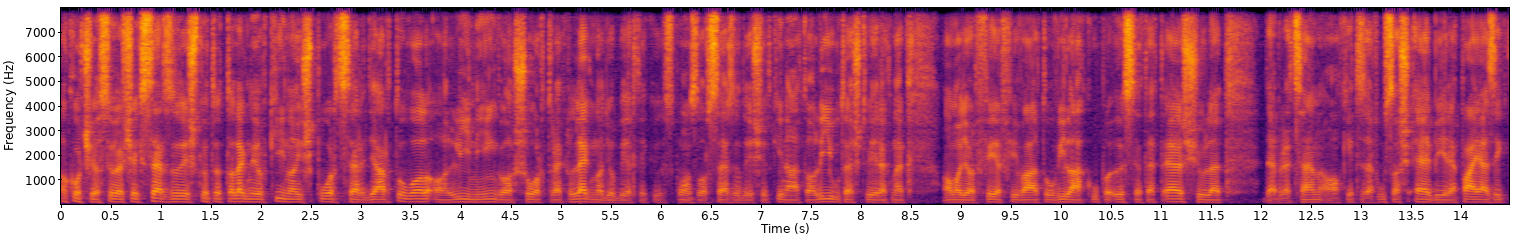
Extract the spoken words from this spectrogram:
A Kocsi a Szövetség szerződést kötött a legnagyobb kínai sportszergyártóval, a Lining a short track legnagyobb értékű szponzor szerződését kínálta a Liu testvéreknek, a magyar férfi váltó világkupa összetett első lett, Debrecen a 2020-as EB-re pályázik,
